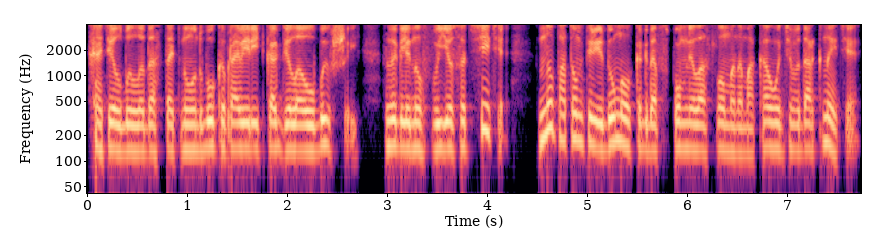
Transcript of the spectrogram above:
Хотел было достать ноутбук и проверить, как дела у бывшей, заглянув в ее соцсети, но потом передумал, когда вспомнил о сломанном аккаунте в Даркнете.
